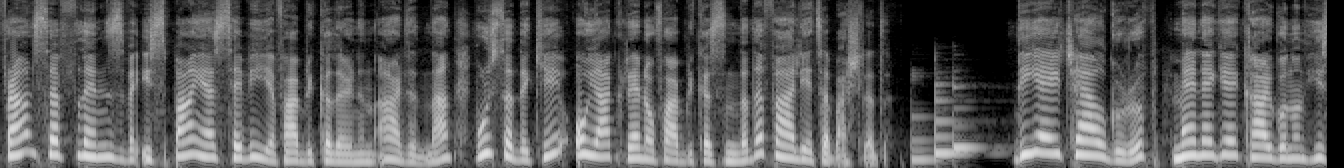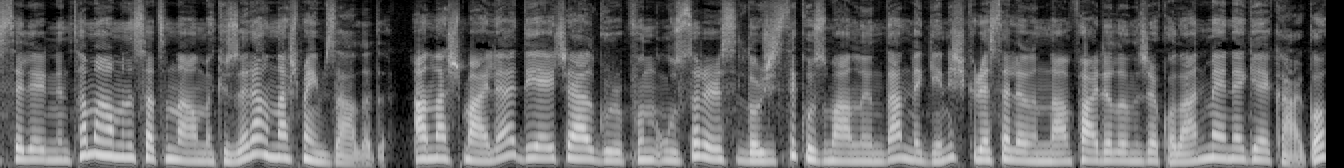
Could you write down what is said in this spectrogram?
Fransa Flins ve İspanya Sevilla fabrikalarının ardından Bursa'daki Oyak Renault fabrikasında da faaliyete başladı. DHL Group, MNG Kargo'nun hisselerinin tamamını satın almak üzere anlaşma imzaladı. Anlaşmayla DHL Group'un uluslararası lojistik uzmanlığından ve geniş küresel ağından faydalanacak olan MNG Kargo,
